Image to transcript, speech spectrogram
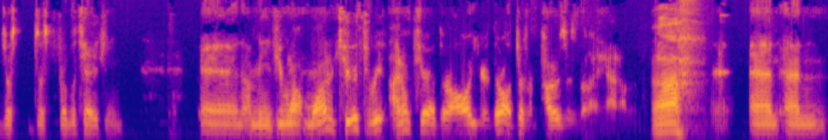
just, just for the taking. And I mean, if you want one, two, three, I don't care. They're all your, they're all different poses that I had of them. Uh, and, and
